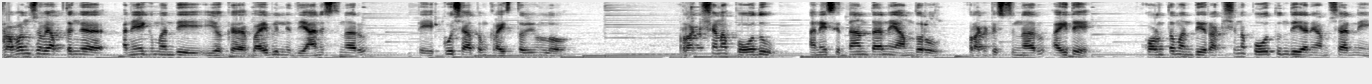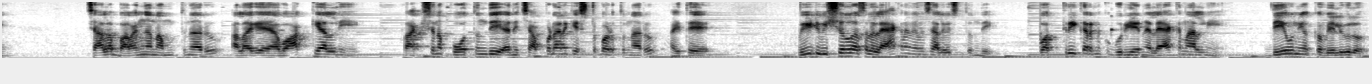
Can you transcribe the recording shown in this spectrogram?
ప్రపంచవ్యాప్తంగా అనేక మంది ఈ యొక్క బైబిల్ని ధ్యానిస్తున్నారు. అంటే ఎక్కువ శాతం క్రైస్తవ్యంలో రక్షణ పోదు అనే సిద్ధాంతాన్ని అందరూ ప్రకటిస్తున్నారు. అయితే కొంతమంది రక్షణ పోతుంది అనే అంశాన్ని చాలా బలంగా నమ్ముతున్నారు. అలాగే ఆ వాక్యాల్ని రక్షణ పోతుంది అని చెప్పడానికి ఇష్టపడుతున్నారు. అయితే వీటి విషయంలో అసలు లేఖనం ఏమి సెలవిస్తుంది? వక్రీకరణకు గురి అయిన లేఖనాల్ని దేవుని యొక్క వెలుగులో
